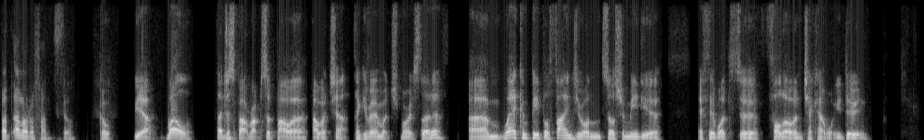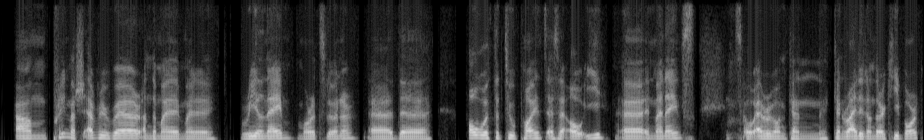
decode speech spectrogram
but a lot of fun still. Cool. Yeah. Well, that just about wraps up our our chat. Thank you very much, Moritz Löhner. Um, where can people find you on social media if they want to follow and check out what you're doing? Um, pretty much everywhere under my my real name, Moritz Löhner. Uh, the O with the two points as an OE uh, in my names, so everyone can can write it on their keyboard.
